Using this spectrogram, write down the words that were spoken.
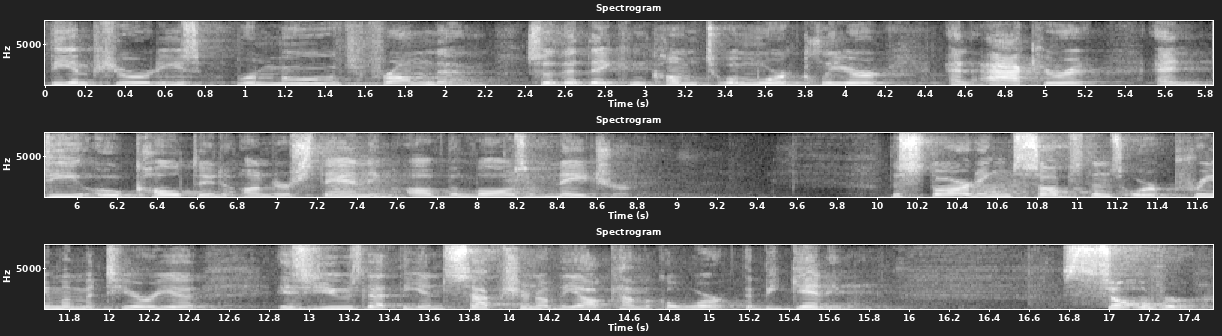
the impurities removed from them so that they can come to a more clear and accurate and de occulted understanding of the laws of nature. The starting substance or prima materia is used at the inception of the alchemical work, the beginning. Silver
